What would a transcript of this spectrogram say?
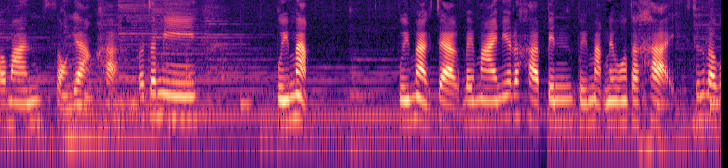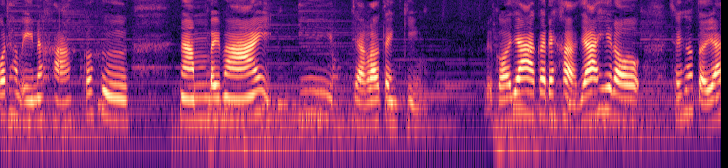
ประมาณ 2 อย่างค่ะ ก็จะมีปุ๋ยหมัก ปุ๋ยหมักจากใบไม้เนี่ยแหละค่ะเป็นปุ๋ยหมักในวงตะข่าย ซึ่งเราก็ทำเองนะคะ ก็คือนำใบไม้ที่จากเราแต่งกิ่ง หรือก็หญ้าก็ได้ค่ะหญ้าที่เราใช้เครื่องตัดหญ้า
